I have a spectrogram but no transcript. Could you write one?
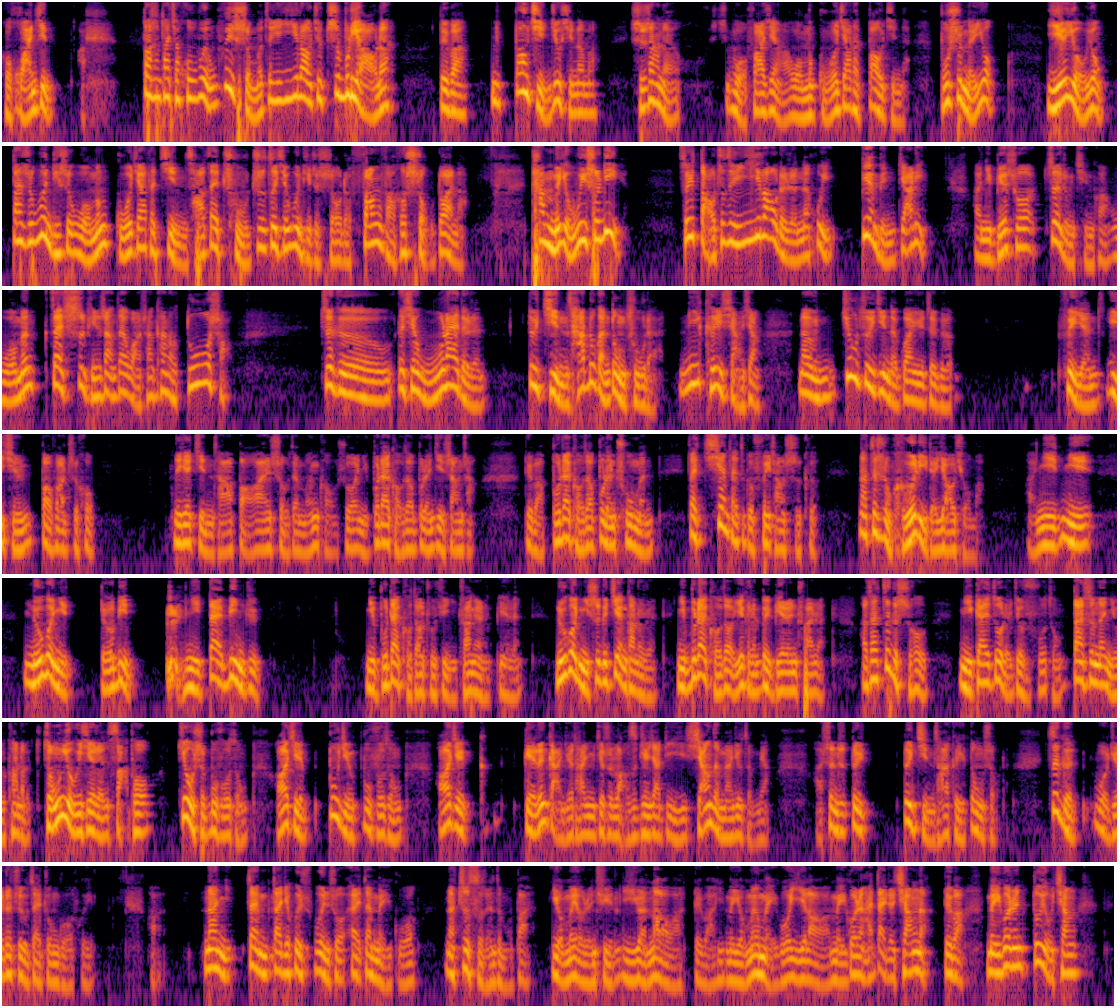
和环境啊。但是大家会问，为什么这些医闹就治不了呢？对吧？你报警就行了吗？实际上呢，我发现啊，我们国家的报警呢，不是没用，也有用。但是问题是我们国家的警察在处置这些问题的时候的方法和手段呢，他没有威慑力，所以导致这些医闹的人呢会变本加厉。啊，你别说这种情况，我们在视频上、在网上看到多少这个那些无赖的人对警察都敢动粗的，你可以想象。那就最近的关于这个肺炎疫情爆发之后。那些警察、保安守在门口，说你不戴口罩不能进商场，对吧？不戴口罩不能出门。在现在这个非常时刻，那这是种合理的要求嘛？啊，你你，如果你得病，你带病菌，你不戴口罩出去，你传染别人；如果你是个健康的人，你不戴口罩也可能被别人传染。啊，在这个时候，你该做的就是服从。但是呢，你又看到总有一些人撒泼，就是不服从。而且不仅不服从，而且给人感觉他们就是老子天下第一，想怎么样就怎么样，啊，甚至对对警察可以动手的，这个我觉得只有在中国会，有，那你在大家会问说，哎，在美国那致死人怎么办？有没有人去医院闹啊？对吧？有没有美国医闹啊？美国人还带着枪呢，对吧？美国人都有枪，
